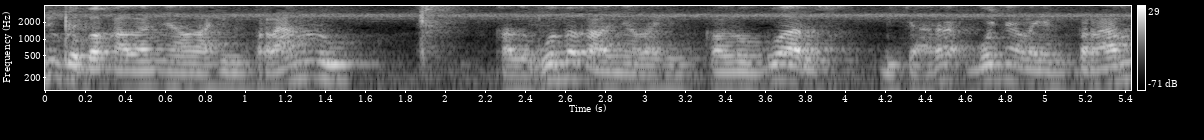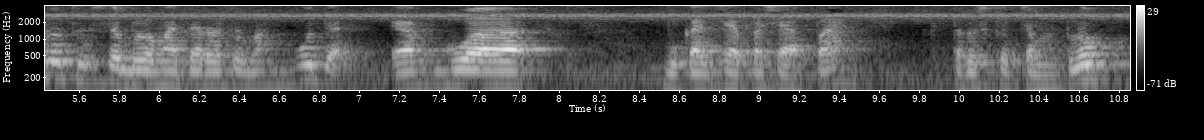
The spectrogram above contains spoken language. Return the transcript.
juga bakalan nyalahin peran lu. Kalau gue bakalan nyalahin kalau gue harus bicara gue nyalahin peran lu tuh sebelum acara Sumpah Pemuda yang gue bukan siapa-siapa terus kecempluk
